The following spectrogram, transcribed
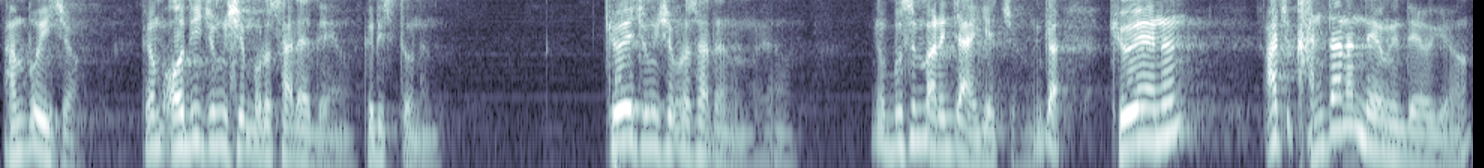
안 보이죠. 그럼 어디 중심으로 살아야 돼요? 그리스도는 교회 중심으로 살아는 거예요. 무슨 말인지 알겠죠? 그러니까 교회는 아주 간단한 내용인데 여기요.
